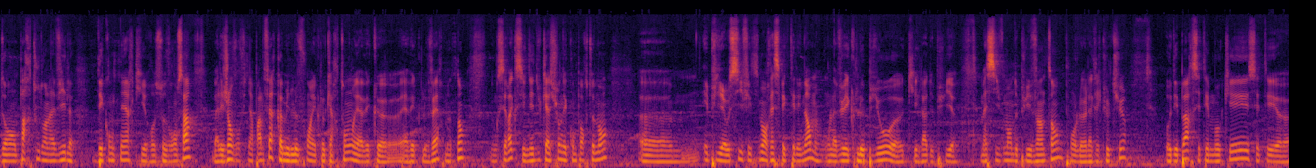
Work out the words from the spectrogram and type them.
dans, partout dans la ville des conteneurs qui recevront ça, bah, les gens vont finir par le faire comme ils le font avec le carton et avec, avec le verre maintenant. Donc c'est vrai que c'est une éducation des comportements. Et puis il y a aussi effectivement respecter les normes. On l'a vu avec le bio qui est là depuis massivement depuis 20 ans pour l'agriculture. Au départ, c'était moqué, c'était, euh,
